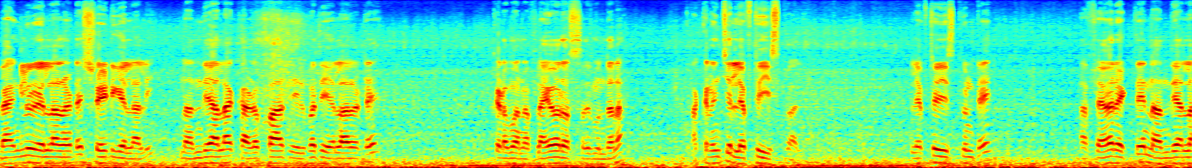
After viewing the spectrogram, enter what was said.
బెంగళూరు వెళ్ళాలంటే స్ట్రైట్కి వెళ్ళాలి. నంద్యాల కడప తిరుపతి వెళ్ళాలంటే ఇక్కడ మన ఫ్లైఓవర్ వస్తుంది ముందల. అక్కడ నుంచి లెఫ్ట్ తీసుకోవాలి. లెఫ్ట్ తీసుకుంటే ఆ ఫ్లైఓవర్ ఎక్కితే నంద్యాల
